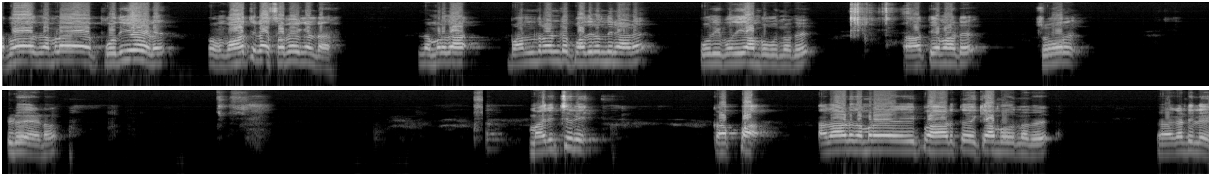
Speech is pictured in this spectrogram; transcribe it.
അപ്പോൾ നമ്മൾ പൊതിയകൾ വാച്ചിലെ സമയം കണ്ട. നമ്മളിതാ പന്ത്രണ്ട് പതിനൊന്നിനാണ് പൊതി പൊതിയാൻ പോകുന്നത്. ആദ്യമായിട്ട് ചോറ് ഇടുകയാണ്. മരിച്ചിനി കപ്പ അതാണ് നമ്മൾ ഇപ്പോൾ അടുത്ത് വയ്ക്കാൻ പോകുന്നത്. കണ്ടില്ലേ?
